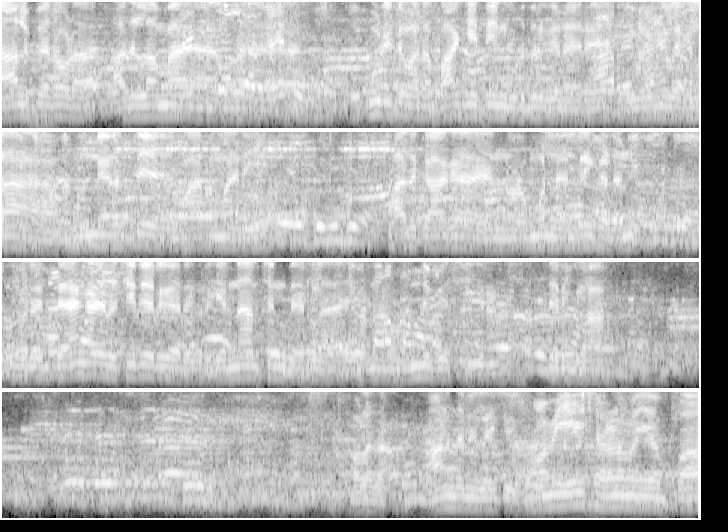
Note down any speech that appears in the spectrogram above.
நாலு பேரோட அது இல்லாமல் கூட்டிகிட்டு வர பாக்கியத்தையும் கொடுத்துருக்கிறாரு. இவங்களுக்கெல்லாம் முன்னிறுத்து வர மாதிரி அதுக்காக என்ன ரொம்ப நன்றி கடன். இவர் தேங்காய் வச்சுட்டே இருக்காரு. இவருக்கு என்ன ஆச்சுன்னு தெரியல. இவர் நான் வந்து பேசிக்கிறேன். சரிங்களா? அவ்வளோதான் ஆனந்த நிலைக்கு சுவாமியே சரணமையப்பா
